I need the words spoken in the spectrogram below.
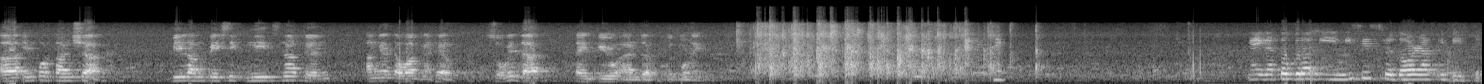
uh, importansya bilang basic needs natin ang tawag nga health. So with that, thank you and uh, good morning. Ngay gatugro ni Mrs. Rodora Kibite.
